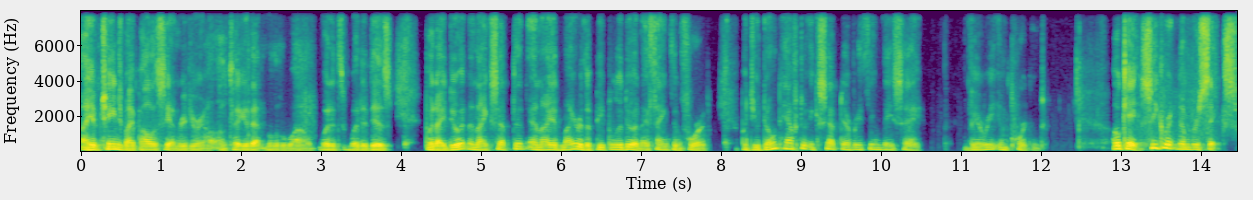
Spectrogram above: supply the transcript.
I have changed my policy on reviewing. I'll, I'll, tell you that in a little while, what it's what it is. But I do it and I accept it, and I admire the people who do it. I thank them for it. But you don't have to accept everything they say. Very important. Okay, secret number six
